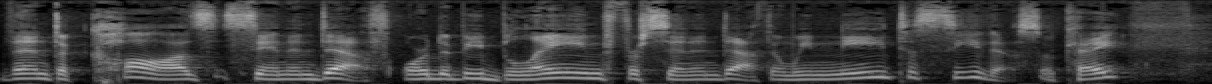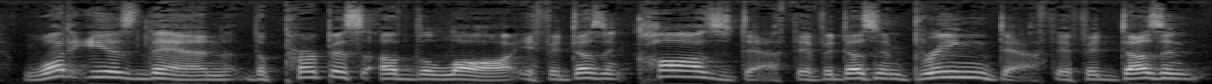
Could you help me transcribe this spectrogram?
than to cause sin and death or to be blamed for sin and death. And we need to see this, okay? What is then the purpose of the law if it doesn't cause death, if it doesn't bring death, if it doesn't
